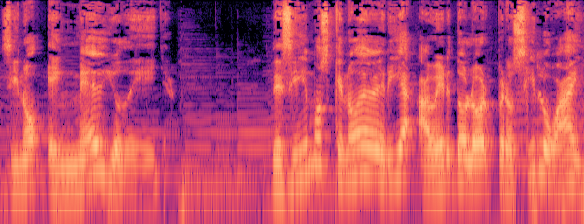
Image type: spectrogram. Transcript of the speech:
sino en medio de ella. Decidimos que no debería haber dolor, pero sí lo hay,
